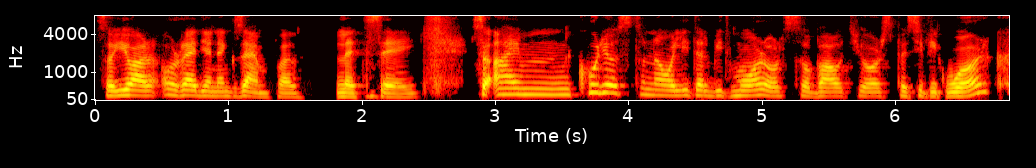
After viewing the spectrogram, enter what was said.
So you are already an example, let's say. So I'm curious to know a little bit more also about your specific work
